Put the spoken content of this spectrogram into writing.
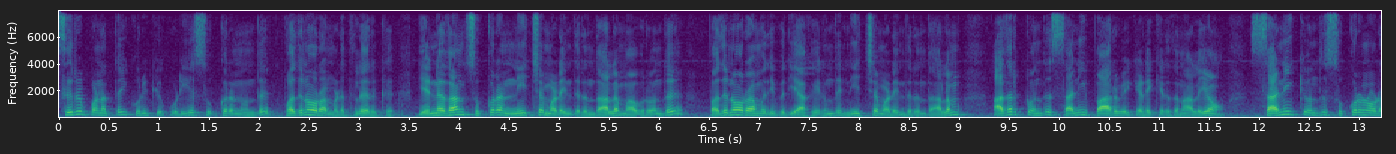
சிறு பணத்தை குறிக்கக்கூடிய சுக்கரன் வந்து பதினோராம் இடத்துல இருக்குது என்னதான் சுக்கரன் நீச்சம் அடைந்திருந்தாலும் அவர் வந்து பதினோராம் அதிபதியாக இருந்து நீச்சம் அடைந்திருந்தாலும் அதற்கு வந்து சனி பார்வை கிடைக்கிறதுனாலையும் சனிக்கு வந்து சுக்கரனோட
